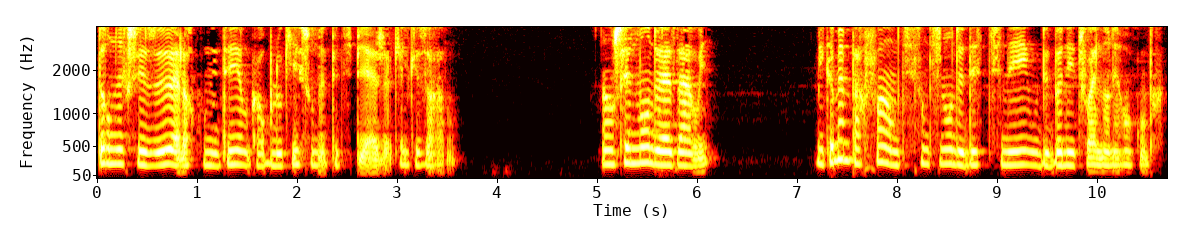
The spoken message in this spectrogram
dormir chez eux alors qu'on était encore bloqués sur notre petit péage quelques heures avant. Un enchaînement de hasard, oui. Mais quand même parfois un petit sentiment de destinée ou de bonne étoile dans les rencontres.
